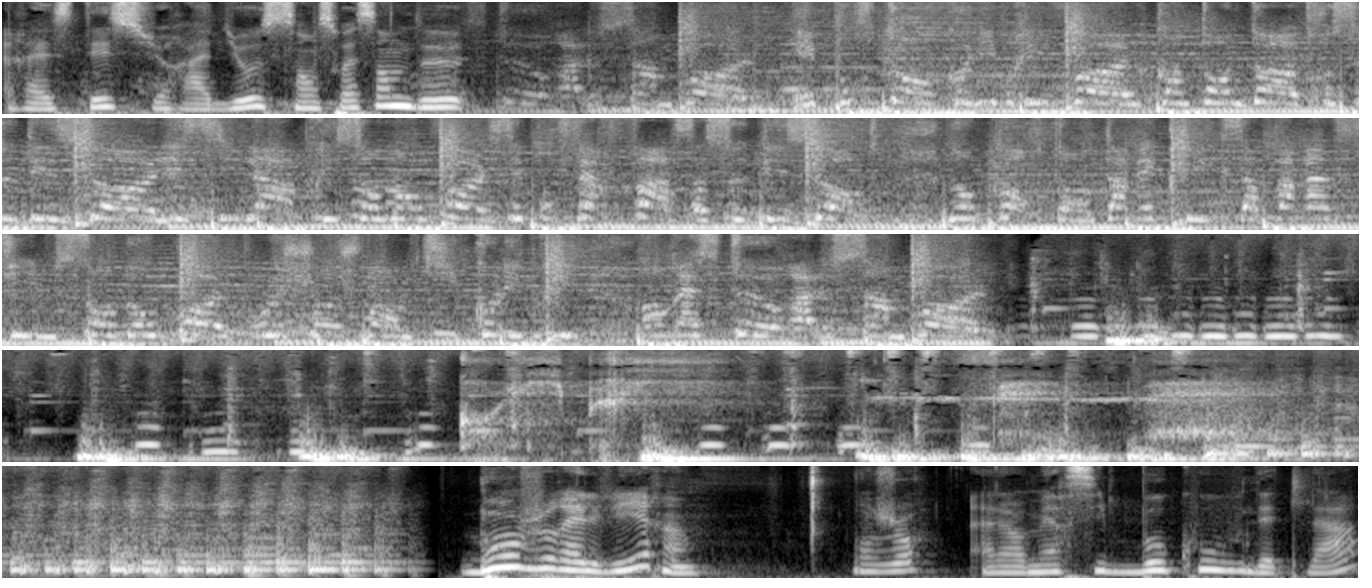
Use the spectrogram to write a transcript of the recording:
Restez sur Radio 162. sera le symbole. Et pourtant, colibri vole quand tant d'autres se désolent. Et s'il a pris son envol, c'est pour faire face à ce désordre. N'emportant avec lui que sa part infime, son envol pour le changement. Petit colibri en restera le symbole. Bonjour Elvire. Bonjour. Alors merci beaucoup d'être là.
